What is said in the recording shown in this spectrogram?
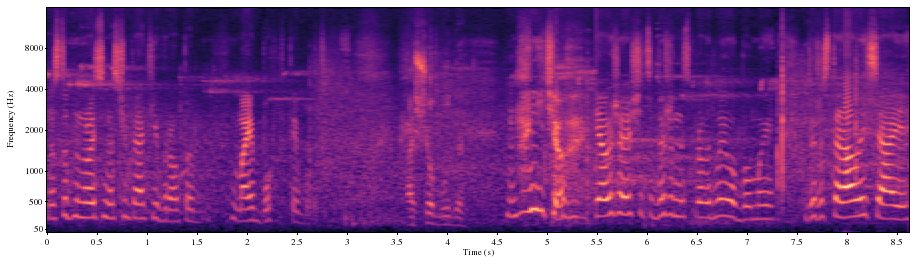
наступному році на чемпіонат Європи. Має бути буде. А що буде? Ну нічого. Я вважаю, що це дуже несправедливо, бо ми дуже старалися і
